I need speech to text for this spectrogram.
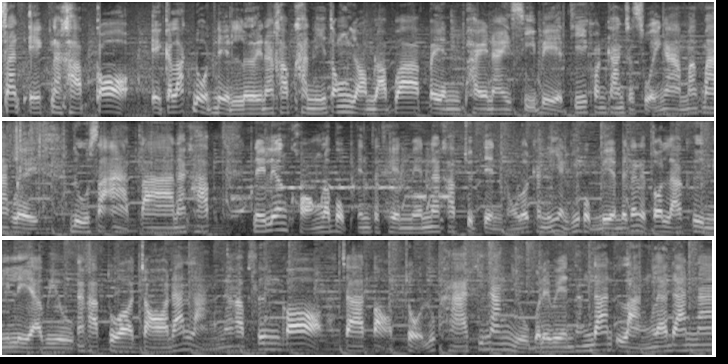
ZX นะครับ ก็เอกลักษณ์โดดเด่นเลยนะครับ คันนี้ต้องยอมรับว่าเป็นภายในสีเบจที่ค่อนข้างจะสวยงามมาก ๆ เลย ดูสะอาดตานะครับ ในเรื่องของระบบ Entertainment นต์นะครับ จุดเด่นของรถคันนี้อย่างที่ผมเรียนไปตั้งแต่ต้นแล้วคือมีเ a ยวิวนะครับ ตัวจอด้านหลังนะครับ ซึ่งก็จะตอบโจทย์ลูกค้าที่นั่งอยู่บริเวณทั้งด้านหลังและด้านหน้า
